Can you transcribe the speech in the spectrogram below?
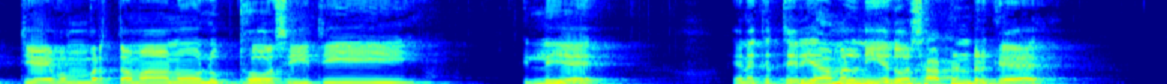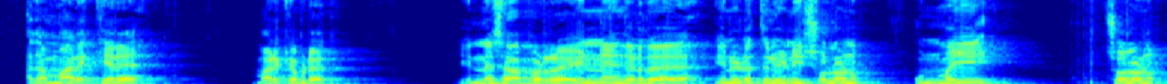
இத்தியேவம் வர்த்தமானோ லுப்தோசீதி இல்லையே எனக்கு தெரியாமல் நீ ஏதோ சாப்பிட்டுருக்க அதை மறைக்கிற மறைக்கப்படாது. என்ன சாப்பிட்ற என்னங்கிறத என்னிடத்துல நீ சொல்லணும். உண்மையை சொல்லணும்.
